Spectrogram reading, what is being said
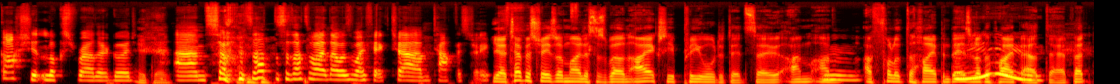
gosh, it looks rather good. It did. Um, so that so that's why that was my pick. Cham Tapestry. Yeah, Tapestry is on my list as well, and I actually pre-ordered it, so I'm, I'm Mm. I've followed the hype, and there's a lot of hype out there. But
